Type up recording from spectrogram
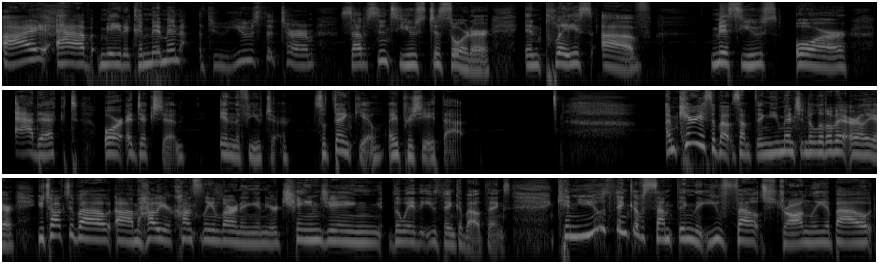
I have made a commitment to use the term substance use disorder in place of misuse or addict or addiction in the future. So thank you. I appreciate that. I'm curious about something you mentioned a little bit earlier. You talked about um, how you're constantly learning and you're changing the way that you think about things. Can you think of something that you felt strongly about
